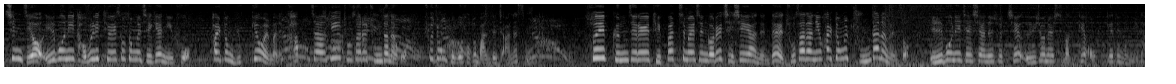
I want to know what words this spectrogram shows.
심지어 일본이 WTO에 소송을 제기한 이후 활동 6개월 만에 갑자기 조사를 중단하고 최종 보고서도 만들지 않았습니다. 수입 금지를 뒷받침할 증거를 제시해야 하는데 조사단이 활동을 중단하면서 일본이 제시하는 수치에 의존할 수밖에 없게 된 겁니다.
